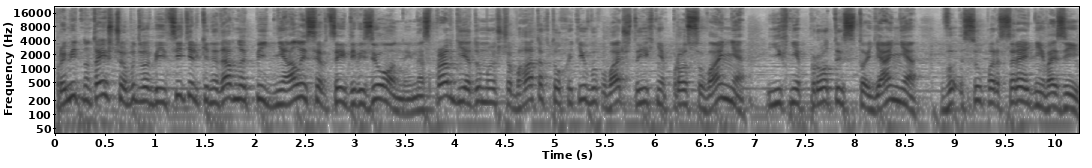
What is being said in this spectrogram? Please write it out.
Примітно те, що обидва бійці тільки недавно піднялися в цей дивізіон. І насправді я думаю, що багато хто хотів би побачити їхнє просування, їхнє протистояння в суперсередній вазі.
